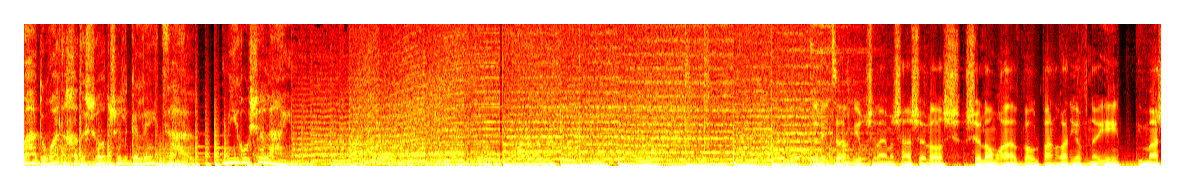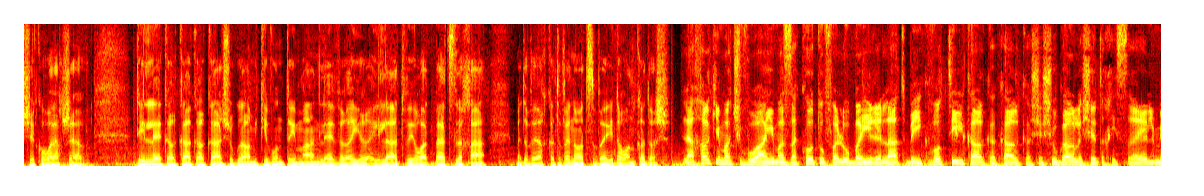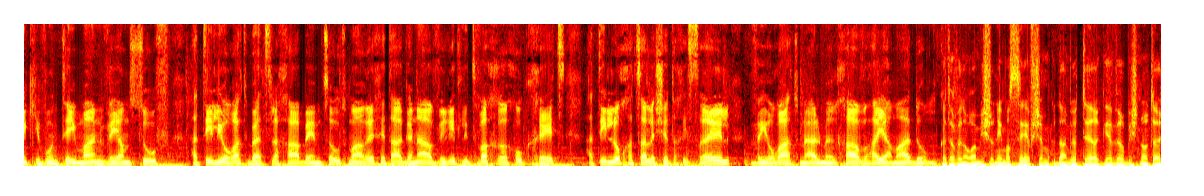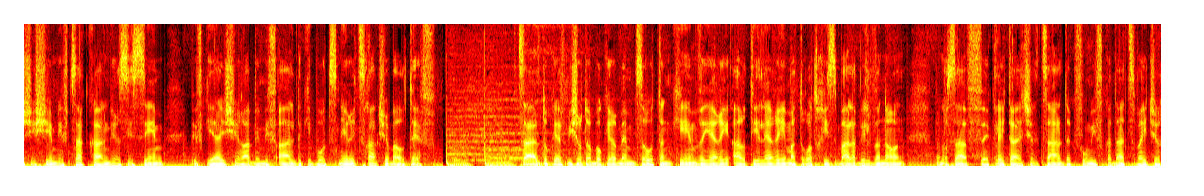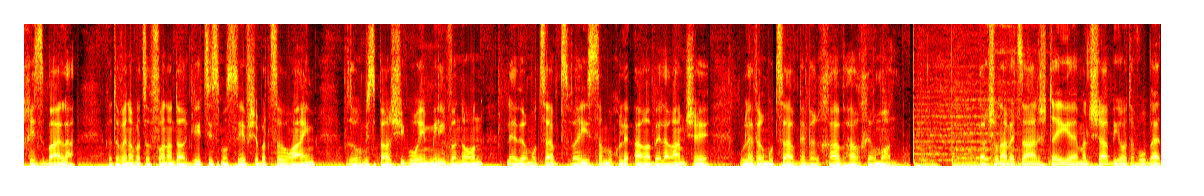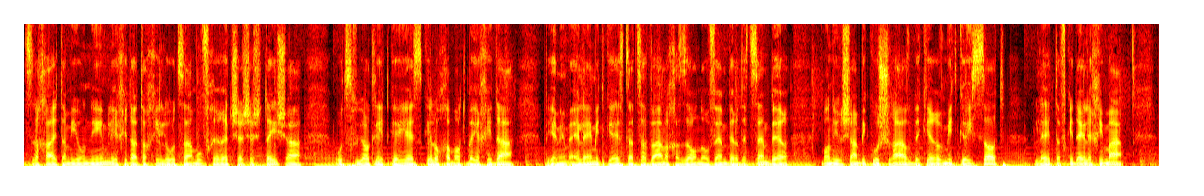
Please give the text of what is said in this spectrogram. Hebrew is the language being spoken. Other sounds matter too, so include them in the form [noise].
מהדורת החדשות של גלי צה"ל מירושלים. גלי צה"ל מירושלים השעה שלוש, שלום רב, באולפן רני אבנאי, עם מה שקורה עכשיו. טיל קרקע קרקע שוגר מכיוון תימן לעבר העיר אילת ויורד בהצלחה, מדווח כתבנו הצבאי דורון קדוש. לאחר כמעט שבועיים אזעקות הופעלו בעיר אילת בעקבות טיל קרקע קרקע ששוגר לשטח ישראל מכיוון תימן וים סוף. הטיל יורד בהצלחה באמצעות מערכת ההגנה האווירית לטווח רחוק חץ. הטיל לא חצה לשטח ישראל ויורד מעל מרחב הים האדום. כתבנו רמי שני מוסיף שמוקדם יותר גבר בשנות ה-60 נפצע קל מרסיסים בפגיעה ישירה במפעל בקיבוץ ניר יצחק שבעוטף. צה"ל תוקף משעות הבוקר באמצעות טנקים וירי ארטילרי מטרות חיזבאללה בלבנון. בנוסף, כלי טיס של צה"ל תקפו מפקדה צבאית של חיזבאללה. כתבנו בצפון הדר גיציס מוסיף שבצהריים זוהו מספר שיגורים מלבנון לעבר מוצב צבאי סמוך לערב אל-עראמשה ולעבר מוצב במרחב הר חרמון. לראשונה בצה"ל שתי אה, מלש"ביות עברו בהצלחה את המיונים ליחידת החילוץ המובחרת 669 וצפויות להתגייס כלוחמות ביחידה. בימים אלה מתגייס לצבא מחזור נובמבר-דצמבר, בו נרשם ביקוש רב בקרב מתגייסות לתפקידי לחימה.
